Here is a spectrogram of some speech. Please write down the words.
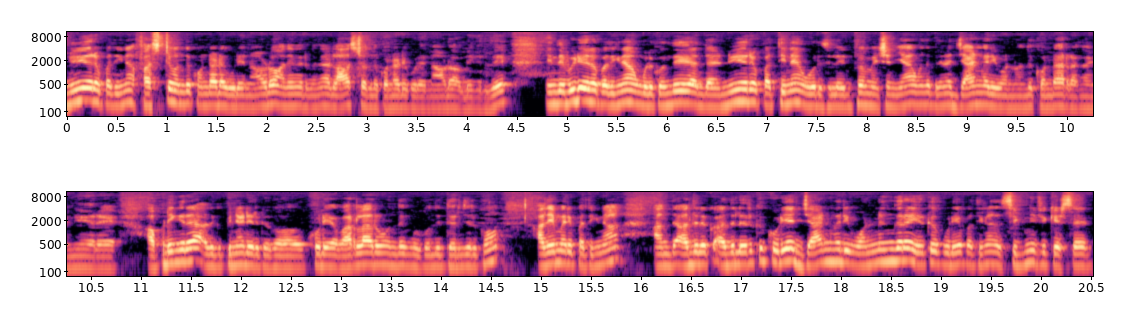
நியூ இயரை பார்த்திங்கன்னா ஃபஸ்ட்டு வந்து கொண்டாடக்கூடிய நாடும் அதே மாதிரி பார்த்தீங்கன்னா லாஸ்ட் வந்து கொண்டாடக்கூடிய நாடும் அப்படிங்கிறது. இந்த வீடியோவில் பார்த்திங்கன்னா உங்களுக்கு வந்து அந்த நியூ இயரை பற்றின ஒரு சில இன்ஃபர்மேஷன் ஏன் வந்து பார்த்திங்கன்னா ஜான்வரி ஒன் வந்து கொண்டாடுறாங்க நியூ இயரு அப்படிங்கிற அதுக்கு பின்னாடி இருக்கக்கூடிய வரலாறும் வந்து உங்களுக்கு வந்து தெரிஞ்சிருக்கும். அதே மாதிரி பார்த்திங்கன்னா அந்த அதில் அதில் இருக்கக்கூடிய ஜான்வரி ஒன்றுங்கிற இருக்கக்கூடிய பார்த்திங்கன்னா அந்த சிக்னிஃபிகேஷன்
